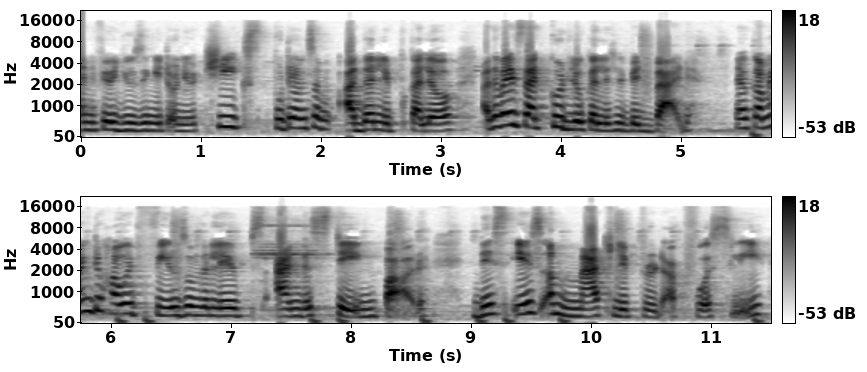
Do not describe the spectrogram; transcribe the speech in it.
and if you're using it on your cheeks put on some other lip color. Otherwise that could look a little bit bad. Now coming to how it feels on the lips and the staying power. This is a matte lip product firstly.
